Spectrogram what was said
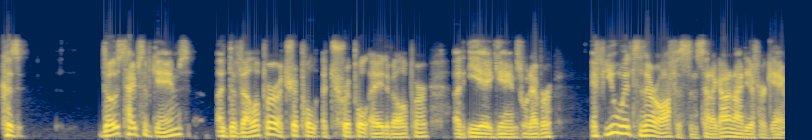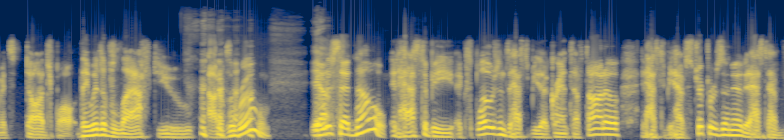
cuz those types of games, a developer, a triple a triple A developer, an EA games whatever, if you went to their office and said I got an idea for a game, it's dodgeball. They would have laughed you out of the room. They Yeah. would have said, no, it has to be explosions. It has to be a Grand Theft Auto. It has to be have strippers in it. It has to have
